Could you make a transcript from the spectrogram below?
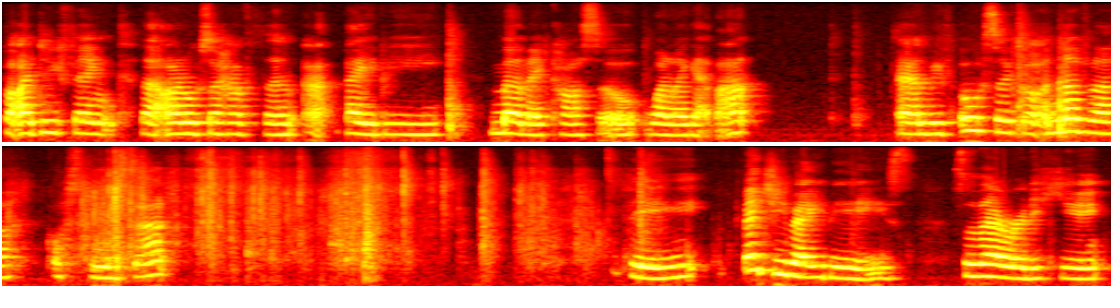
But I do think that I'll also have them at Baby Mermaid Castle when I get that. And we've also got another costume set. The Veggie Babies. So they're really cute.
